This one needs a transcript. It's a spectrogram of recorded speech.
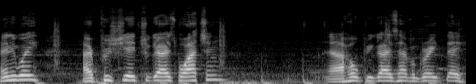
Anyway, I appreciate you guys watching. I hope you guys have a great day.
